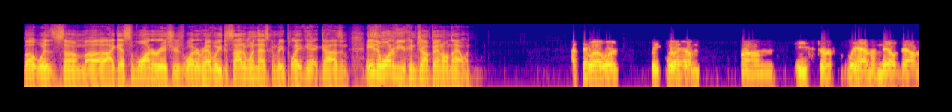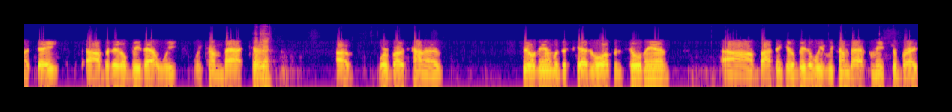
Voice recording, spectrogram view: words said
but with some, uh, I guess, some water issues, or whatever. Have we decided when that's going to be played yet, guys? And either one of you can jump in on that one. I think well, we're we, we come from Easter. We haven't nailed down a date, uh, but it'll be that week we come back because okay. uh, we're both kind of filled in with the schedule up until then. Uh, but I think it'll be the week we come back from Easter break.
